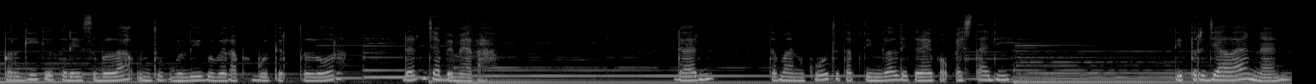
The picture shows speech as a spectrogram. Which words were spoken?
pergi ke kedai sebelah untuk beli beberapa butir telur dan cabai merah. Dan temanku tetap tinggal di kedai pop es tadi. Di perjalanan,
